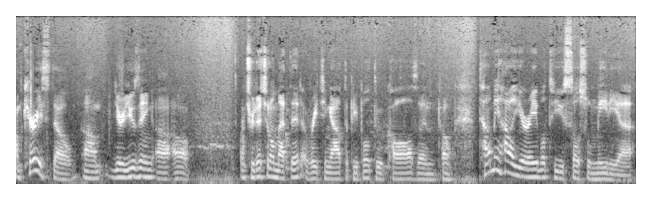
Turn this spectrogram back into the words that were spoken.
I'm curious though. Um, you're using a, a a traditional method of reaching out to people through calls and phone. Tell me how you're able to use social media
